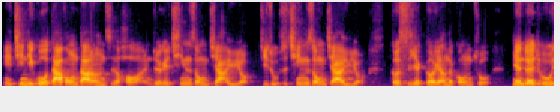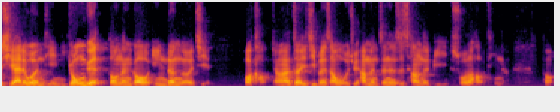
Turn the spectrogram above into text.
你经历过大风大浪之后啊，你就可以轻松驾驭哦。记住是轻松驾驭哦，各式各样的工作，面对突如其来的问题，你永远都能够迎刃而解。哇靠！讲到这里，基本上我觉得他们真的是唱的比说的好听啊。哦，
